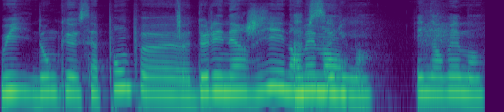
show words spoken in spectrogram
Oui, donc euh, ça pompe euh, de l'énergie énormément. Absolument. Énormément.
